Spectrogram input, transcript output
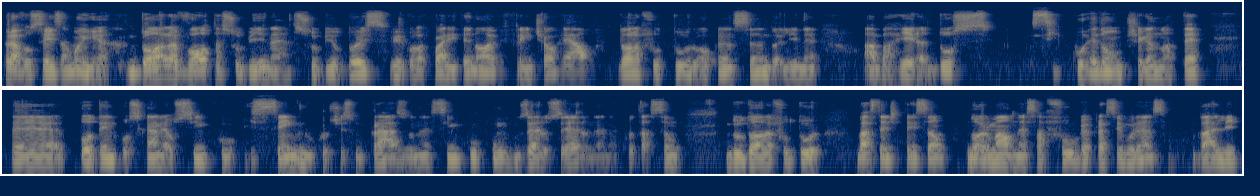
para vocês amanhã. Dólar volta a subir, né? Subiu 2,49 frente ao real. Dólar futuro alcançando ali, né? A barreira dos 5 redondo, chegando até é, podendo buscar né, os 5,100 no curtíssimo prazo, né, 5,100 né, na cotação do dólar futuro. Bastante atenção, normal nessa fuga para segurança. Vale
